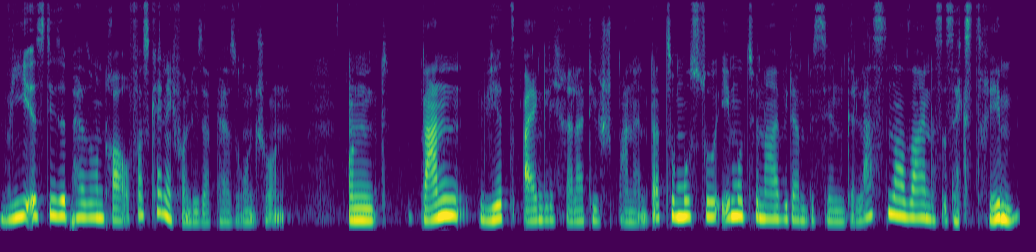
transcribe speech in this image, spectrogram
Wie ist diese Person drauf? Was kenne ich von dieser Person schon? Und dann wird es eigentlich relativ spannend. Dazu musst du emotional wieder ein bisschen gelassener sein. Das ist extrem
